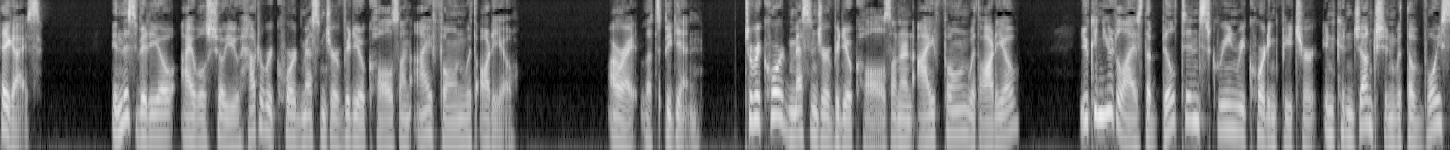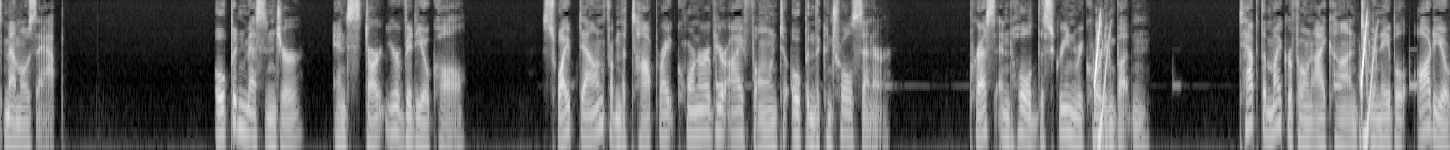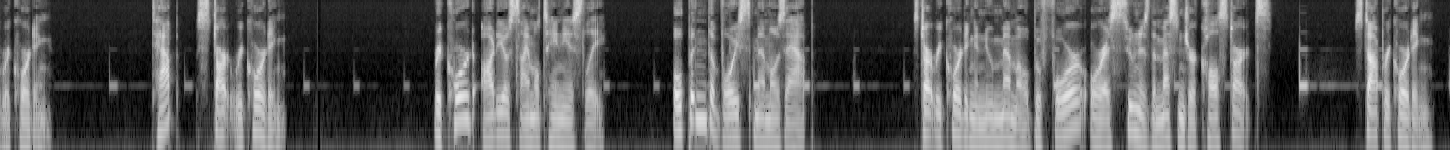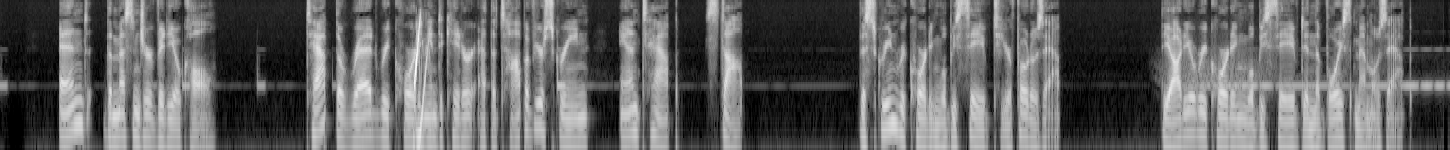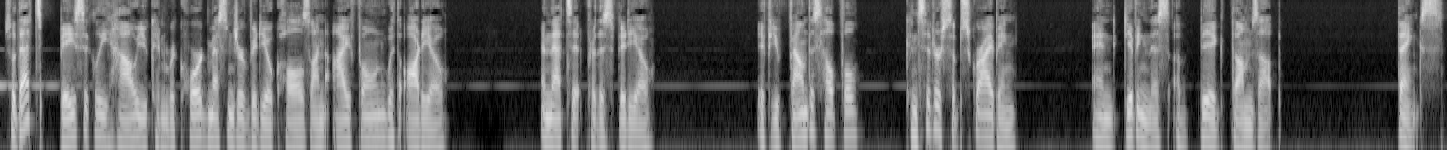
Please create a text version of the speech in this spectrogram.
Hey guys. In this video, I will show you how to record Messenger video calls on iPhone with audio. All right, let's begin. To record Messenger video calls on an iPhone with audio, you can utilize the built-in screen recording feature in conjunction with the Voice Memos app. Open Messenger and start your video call. Swipe down from the top right corner of your iPhone to open the control center. Press and hold the screen recording button. Tap the microphone icon to enable audio recording. Tap Start Recording. Record audio simultaneously. Open the Voice Memos app. Start recording a new memo before or as soon as the Messenger call starts. Stop recording. End the Messenger video call. Tap the red recording indicator at the top of your screen and tap Stop. The screen recording will be saved to your Photos app. The audio recording will be saved in the Voice Memos app. So that's basically how you can record Messenger video calls on iPhone with audio. And that's it for this video. If you found this helpful, consider subscribing and giving this a big thumbs up. Thanks.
